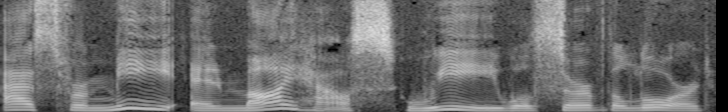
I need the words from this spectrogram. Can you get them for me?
As for me and my house, we will serve the Lord.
